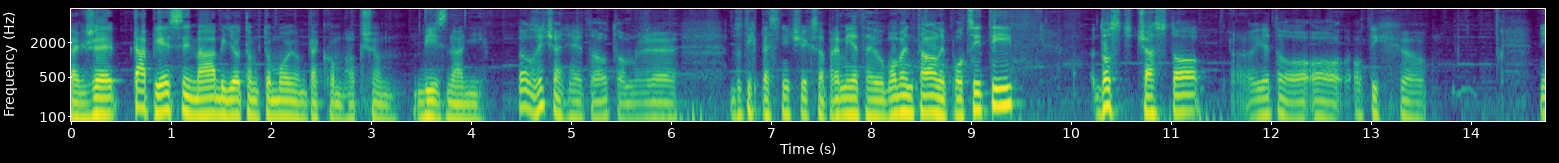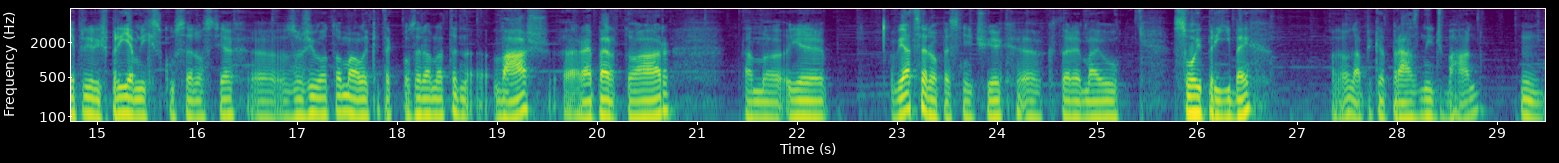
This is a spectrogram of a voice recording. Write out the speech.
Takže tá pieseň má byť o tomto mojom takom hlbšom význaní. No zvyčajne je to o tom, že do tých pesničiek sa premietajú momentálne pocity. Dosť často je to o, o, o tých nepríliš príjemných skúsenostiach e, so životom, ale keď tak pozerám na ten váš repertoár, tam je viacero pesničiek, e, ktoré majú svoj príbeh, no, napríklad Prázdny čbán. Hmm.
